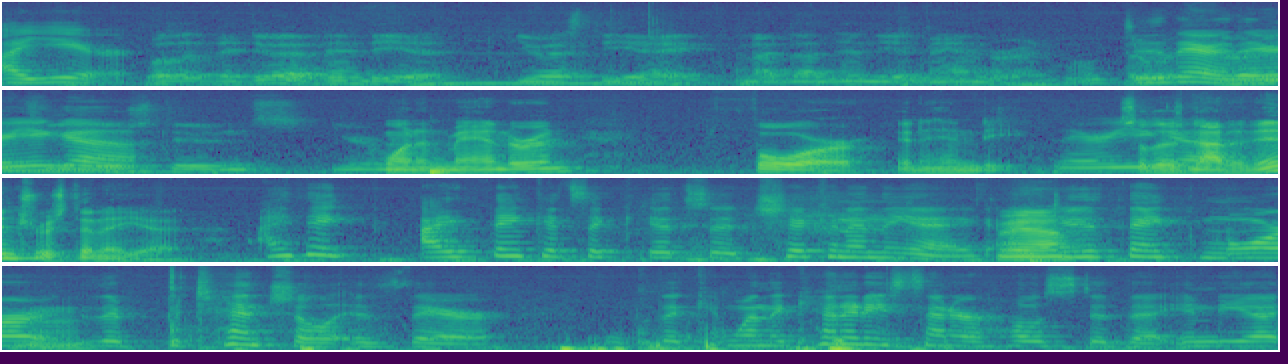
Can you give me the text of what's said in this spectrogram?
a year. Well, they do have Hindi at USDA, and I've done Hindi and Mandarin. Well, do there, there you go. Students, year one in Mandarin, four in Hindi. There you So there's go. not an interest in it yet. I think, I think it's a, it's a chicken and the egg. Yeah. I do think more, hmm. the potential is there. The, when the Kennedy Center hosted the India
